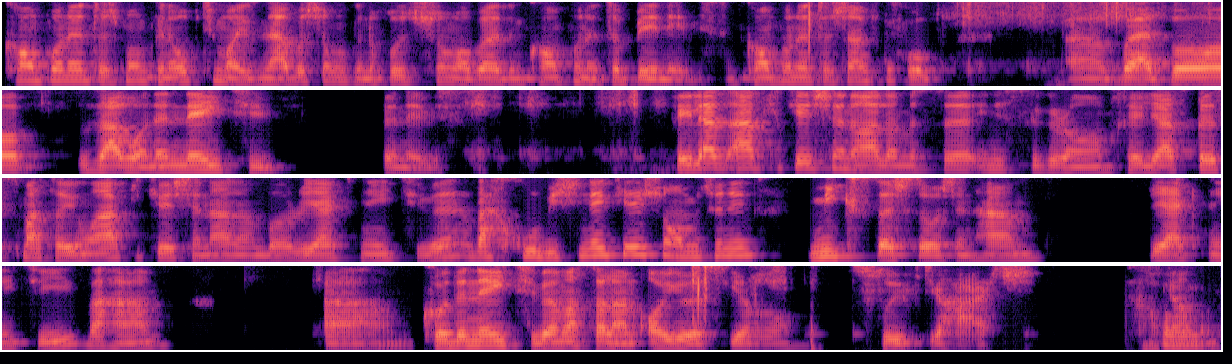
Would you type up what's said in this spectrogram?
component اش ممکنه optimize نباشه ممکنه خود شما باید این component ها بنویسین. component اش هم که خب باید با زبان native بنویسین. خیلی از اپلیکیشن ها الان مثل اینستاگرام خیلی از قسمت های اون اپلیکیشن الان با React Native ه و خوبیش اینه که شما می‌تونید میکس داشته باشین هم React Native و هم کد native مثلا iOS یا Swift یا هرچ خب.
